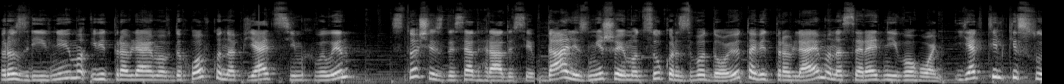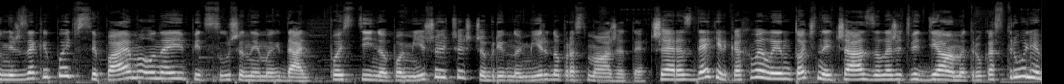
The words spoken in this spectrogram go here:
розрівнюємо і відправляємо в духовку на 5-7 хвилин 160 градусів. Далі змішуємо цукор з водою та відправляємо на середній вогонь. Як тільки суміш закипить, всипаємо у неї підсушений мигдаль, постійно помішуючи, щоб рівномірно просмажити. Через декілька хвилин точний час залежить від діаметру каструлі.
